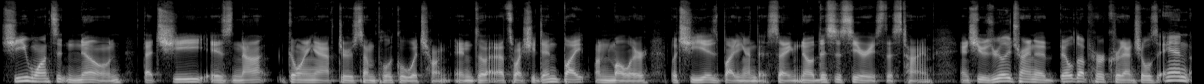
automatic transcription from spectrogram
She wants it known that she is not going after some political witch hunt. And so that's why she didn't bite on Mueller, but she is biting on this, saying, no, this is serious this time. And she was really trying to build up her credentials and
